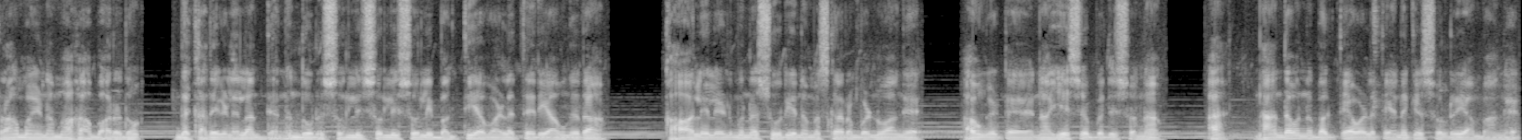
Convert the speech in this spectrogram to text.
ராமாயணம் மகாபாரதம் இந்த கதைகளெல்லாம் தினந்தோறும் சொல்லி சொல்லி சொல்லி பக்தியாக வளர்த்தறி அவங்க தான். காலையில் எழுமுன்னா சூரிய நமஸ்காரம் பண்ணுவாங்க. அவங்ககிட்ட நான் இயேசுவை பற்றி சொன்னேன் ஆ நான் தான் உன்னை பக்தியா வளர்த்த எனக்கே சொல்றியாம்பாங்க.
